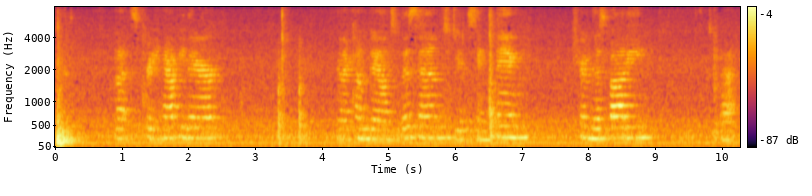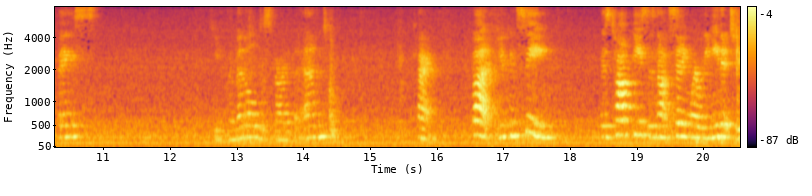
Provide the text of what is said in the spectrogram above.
That's pretty happy there. I'm Gonna come down to this end, do the same thing, trim this body to that face. Keep the middle, discard the end. Okay, but you can see this top piece is not sitting where we need it to.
